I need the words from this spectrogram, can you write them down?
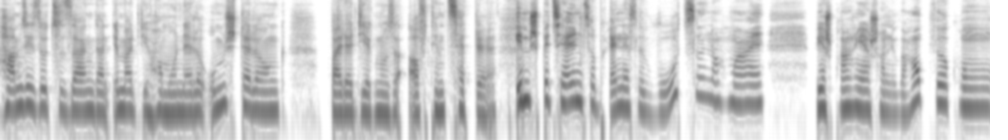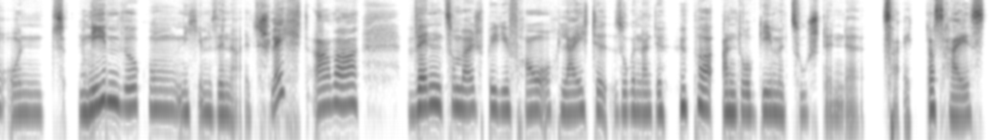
haben Sie sozusagen dann immer die hormonelle Umstellung bei der Diagnose auf dem Zettel. Im Speziellen zur Brennnesselwurzel nochmal. Wir sprachen ja schon über Hauptwirkungen und Nebenwirkungen, nicht im Sinne als schlecht, aber wenn zum Beispiel die Frau auch leichte sogenannte hyperandrogeme Zustände zeigt. Das heißt,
